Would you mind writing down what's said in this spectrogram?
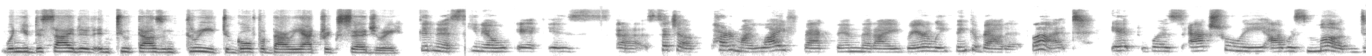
when you decided in 2003 to go for bariatric surgery? Goodness, you know, it is uh, such a part of my life back then that I rarely think about it. But it was actually, I was mugged.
